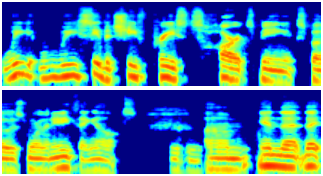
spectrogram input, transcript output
we we see the chief priest's hearts being exposed more than anything else mm-hmm. um, in that they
